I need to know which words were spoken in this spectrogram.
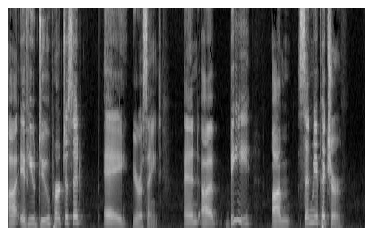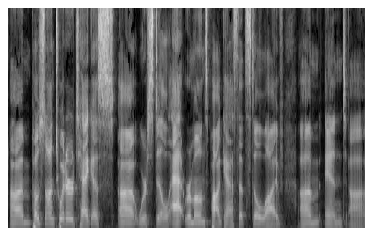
uh, if you do purchase it, a you're a saint, and uh, b um, send me a picture. Um, post on Twitter, tag us. Uh, we're still at Ramones Podcast. That's still live. Um, and uh,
